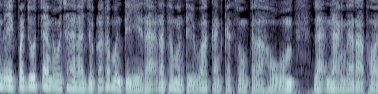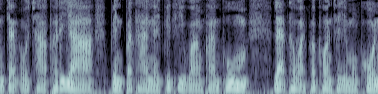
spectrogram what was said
ลเอกประยุทธ์จันโอชานายกรัฐมนตรีและรัฐมนตรีว่าการกระทรวงกลาโหม และนางนราพรจันโอชาภริยา เป็นประธานในพิธีวางผ่านพุ่ม และถวายพระพรชัยมงคล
